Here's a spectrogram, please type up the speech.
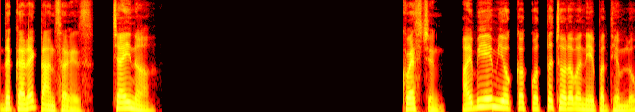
The correct answer is China question. IBM యొక్క కొత్త చొరవ నేపథ్యంలో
